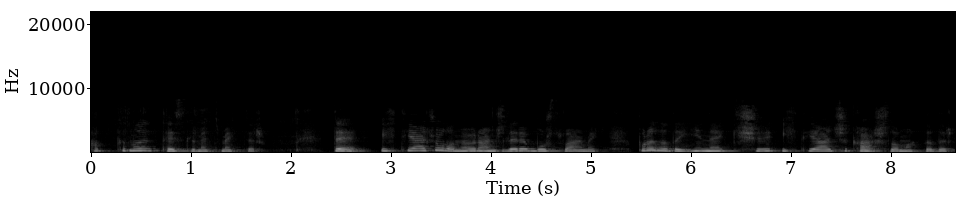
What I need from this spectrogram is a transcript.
hakkını teslim etmektir. D. İhtiyacı olan öğrencilere burs vermek. Burada da yine kişi ihtiyacı karşılamaktadır.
